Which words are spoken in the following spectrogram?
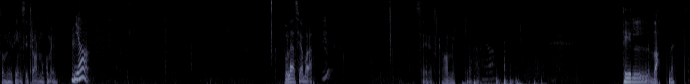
Som ju finns i Tranemo kommun. Mm. Ja. Då läser jag bara. Se hur jag ska ha micken här. Till vattnet.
